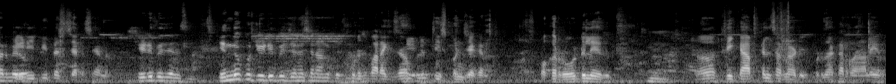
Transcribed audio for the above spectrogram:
TDP plus Janasena. TDP Janasena. ఎందుకు టీడీపీ జనసేన అనుకుంటున్నారు? ఇప్పుడు ఫర్ ఎగ్జాంపుల్ తీసుకొని జగన్ ఒక రోడ్డు లేదు. త్రీ క్యాపిటల్స్ అన్నాడు ఇప్పుడు దాకా రాలేదు.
